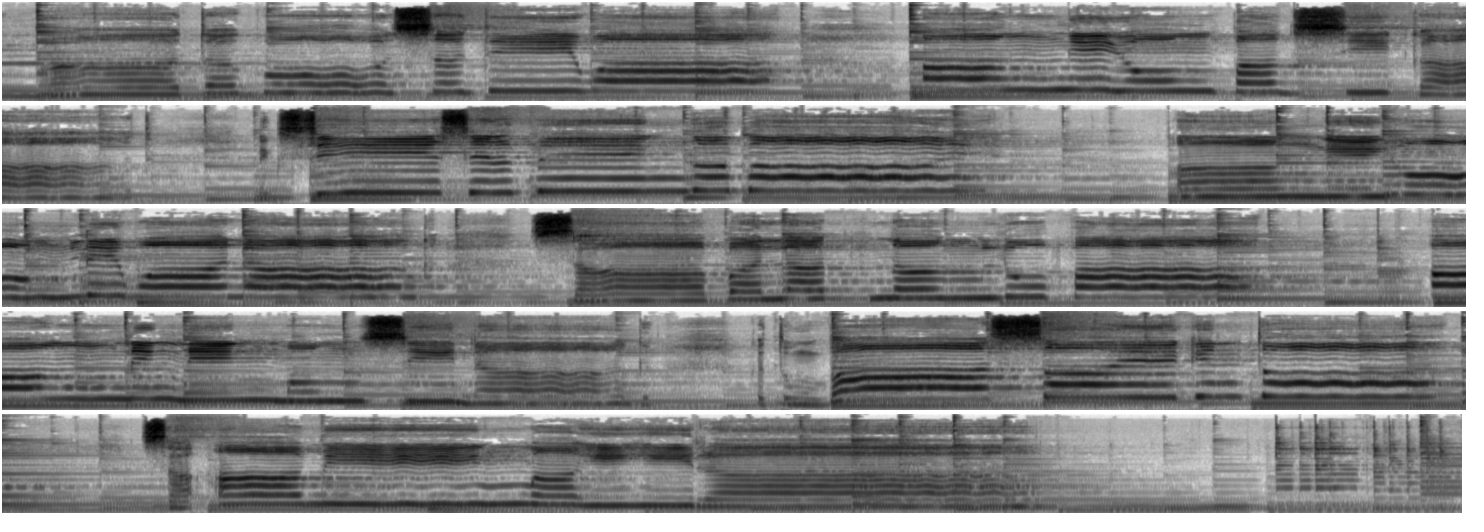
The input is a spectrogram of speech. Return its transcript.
Tumatagos sa diwa ang iyong pagsikat. Nagsisilbing sa aming mahihirap.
